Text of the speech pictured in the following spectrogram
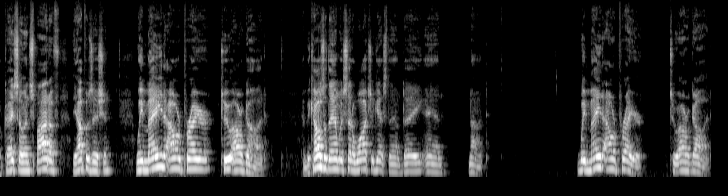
okay, so in spite of the opposition, we made our prayer to our God. And because of them, we set a watch against them day and night. We made our prayer to our God.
